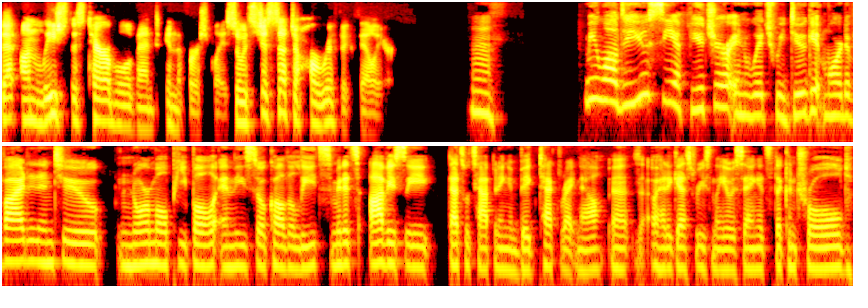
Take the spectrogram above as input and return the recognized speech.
that unleashed this terrible event in the first place. So it's just such a horrific failure. Hmm. Meanwhile, do you see a future in which we do get more divided into normal people and these so called elites? I mean, it's obviously that's what's happening in big tech right now. Uh, I had a guest recently who was saying it's the controlled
